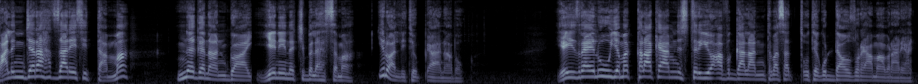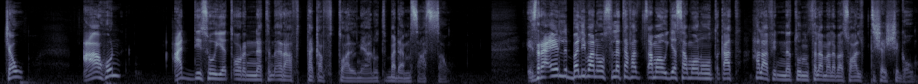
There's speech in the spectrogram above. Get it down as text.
ባልንጀራህ ዛሬ ሲታማ ነገን አንዷ የኔ ነች ብለህ ስማ ይሏል ኢትዮጵያውያን አበው። የኢዝራኤሉ የመከላከያ ሚኒስትር ዮአፍ ጋላንት በሰጡት የጉዳዩ ዙሪያ ማብራሪያቸው አሁን አዲሱ የጦርነት ምዕራፍ ተከፍቷል ነው ያሉት በደምሳሳው። እስራኤል በሊባኖስ ለተፈጸመው የሰሞኑ ጥቃት ኃላፊነቱን ስለመልበሱ አልተሸሽገውም።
